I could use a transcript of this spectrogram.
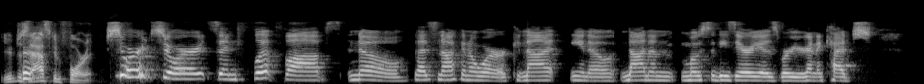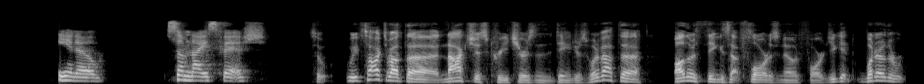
you're just asking for it. Short shorts and flip flops. No, that's not going to work. Not, you know, not in most of these areas where you're going to catch, you know, some nice fish. So we've talked about the noxious creatures and the dangers. What about the other things that Florida's known for? Do you get what are the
